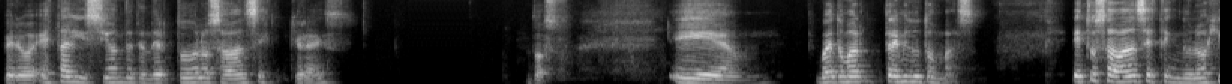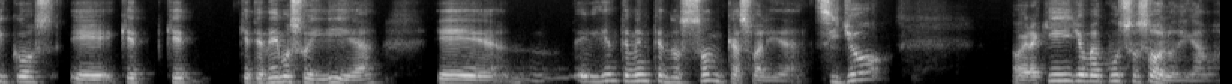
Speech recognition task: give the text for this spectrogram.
pero esta visión de tener todos los avances, ¿qué hora es? Dos. Eh, voy a tomar tres minutos más. Estos avances tecnológicos eh, que, que que tenemos hoy día, eh, evidentemente no son casualidad. Si yo, a ver, aquí yo me acuso solo, digamos.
